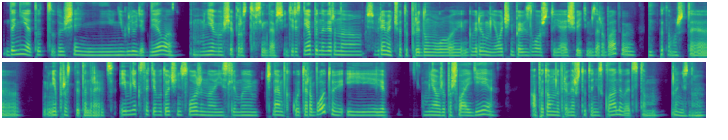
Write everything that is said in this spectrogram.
Да нет, тут вообще не, не в людях дело. Мне вообще просто всегда все интересно. Я бы, наверное, все время что-то придумывала. И говорю, мне очень повезло, что я еще этим зарабатываю, потому что мне просто это нравится. И мне, кстати, вот очень сложно, если мы начинаем какую-то работу, и у меня уже пошла идея, а потом, например, что-то не складывается, там, ну, не знаю,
